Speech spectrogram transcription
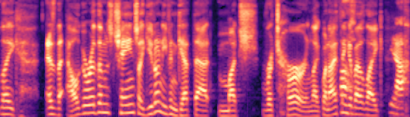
like as the algorithms change, like you don't even get that much return. Like when I think oh, about like yeah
